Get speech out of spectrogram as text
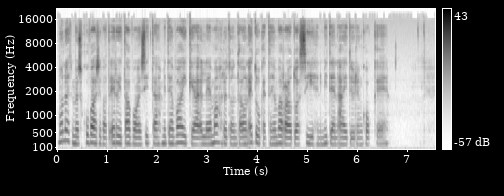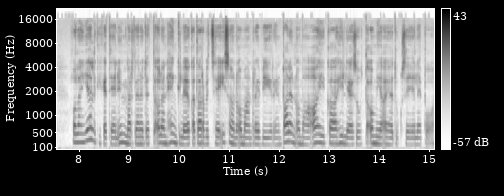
Monet myös kuvasivat eri tavoin sitä, miten vaikeaa ellei mahdotonta on etukäteen varautua siihen, miten äityyden kokee. Olen jälkikäteen ymmärtänyt, että olen henkilö, joka tarvitsee ison oman reviirin, paljon omaa aikaa, hiljaisuutta, omia ajatuksia ja lepoa.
